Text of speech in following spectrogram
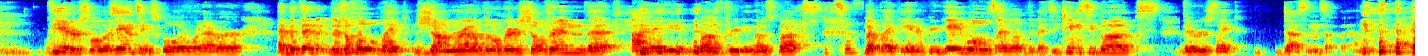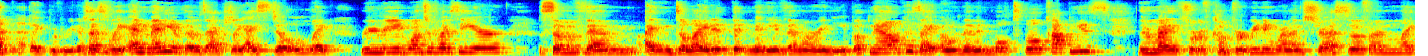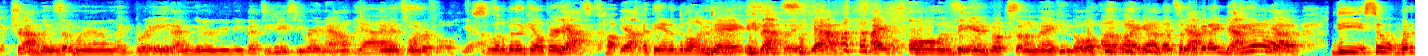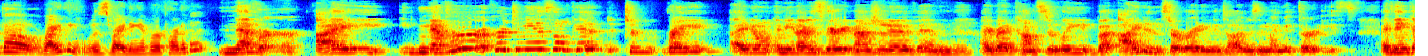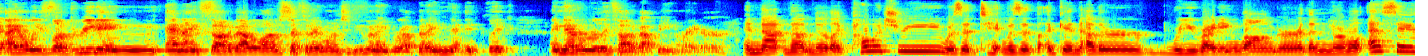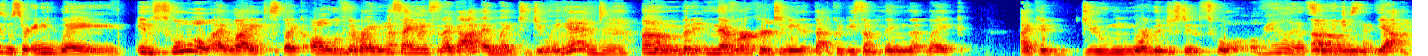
theater school or dancing school or whatever. But then there's a whole like genre of little British children that I loved reading those books. But like Anne of Green Gables, I love the Betsy Tacy books. There's like dozens of them that I like would read obsessively, and many of those actually I still like reread once or twice a year. Some of them I'm delighted that many of them are in ebook now because I own them in multiple copies. They're my sort of comfort reading when I'm stressed. So if I'm like traveling Mhm. somewhere, I'm like, great, I'm gonna reread Betsy Tacy right now, Yeah, and it's wonderful. Yeah. A little bit of Gilbert. Yeah, called- yeah. At the end of the long day. exactly. Yeah. I have all of the Anne books on my Kindle. Oh my god, that's such Yeah, a good idea. yeah, yeah. The so what about writing? Was writing ever a part of it? Never. I never occurred to me as a little kid to write. I don't. I mean, I was very imaginative and Mhm. I read constantly, but I didn't start writing until I was in my mid thirties. I think I always loved reading, and I thought about a lot of stuff that I wanted to be when I grew up, but I ne- it, like. I never really thought about being a writer. And not, not no like poetry. Was it ta was it like in other? Were you writing longer than normal essays? Was there any way? In school, I liked like all of the writing assignments that I got. I liked doing it, Mm-hmm. um, but it never occurred to me that that could be something that like I could do more than just in school. Really, that's so Um, interesting. Yeah.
